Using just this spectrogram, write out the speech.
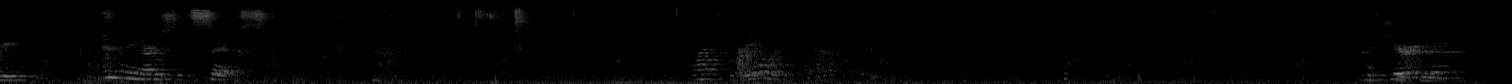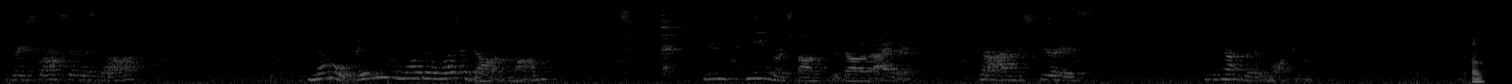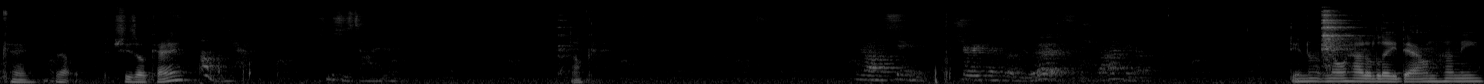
three, and then he nursed at six. Well, that's three hours apart. Is Jerry good in response to this dog? No, they didn't even know there was a dog, mom. She didn't pee in response to the dog either. No, I'm just curious. She's not good at. Okay. That, she's okay? Oh, yeah. She's just tired. Okay. You know, Sherry good since she got here. Do you not know how to lay down, honey?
